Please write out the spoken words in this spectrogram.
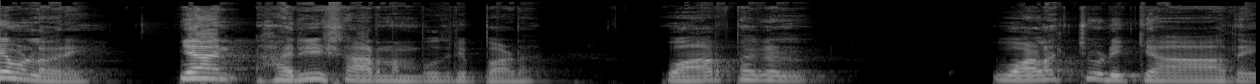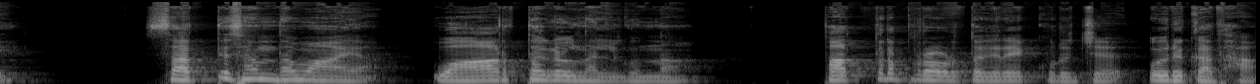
പ്രിയമുള്ളവരെ ഞാൻ ഹരീഷ് ആർ നമ്പൂതിരിപ്പാട്. വാർത്തകൾ വളച്ചൊടിക്കാതെ സത്യസന്ധമായ വാർത്തകൾ നൽകുന്ന പത്രപ്രവർത്തകരെക്കുറിച്ച് ഒരു കഥ.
